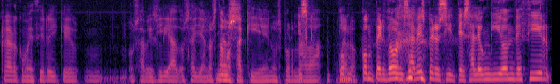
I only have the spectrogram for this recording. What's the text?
Claro, como decir, y que mm, os habéis liado, o sea, ya no estamos Nos, aquí, ¿eh? no es por nada. Es, con, con, perdón, ¿sabes? Pero si te sale un guion decir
